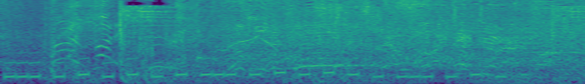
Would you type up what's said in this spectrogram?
快点，快点，快点！我们得追！快点，快点！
